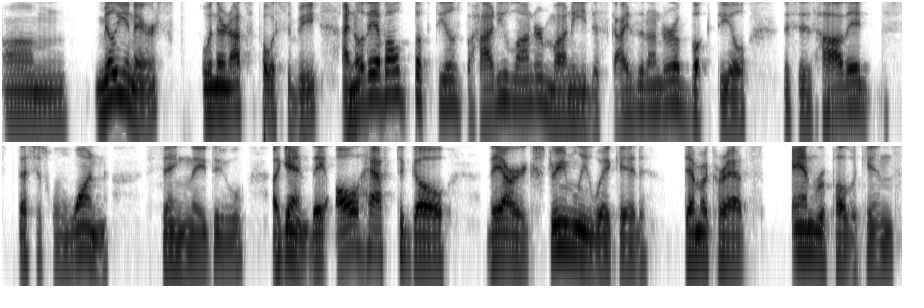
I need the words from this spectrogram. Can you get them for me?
um, millionaires when they're not supposed to be? I know they have all book deals, but how do you launder money, disguise it under a book deal? This is mm. how they. That's just one thing they do. Again, they all have to go. They are extremely wicked, Democrats and Republicans.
